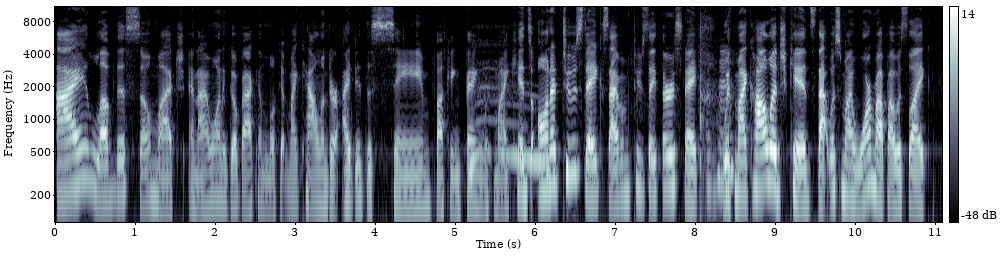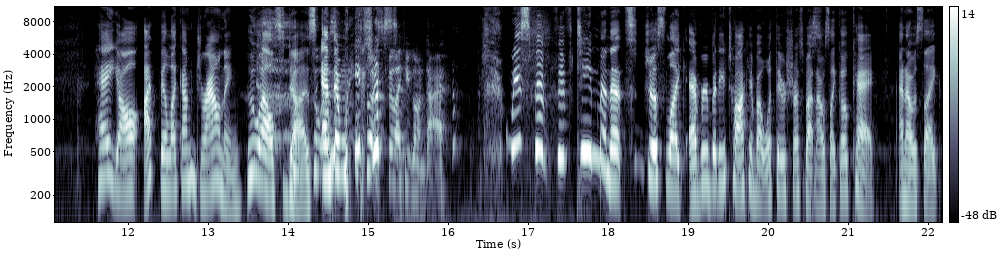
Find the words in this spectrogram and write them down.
I love this so much, and I want to go back and look at my calendar. I did the same fucking thing with my kids on a Tuesday because I have them Tuesday, Thursday Mm-hmm. with my college kids. That was my warm up. I was like, "Hey, y'all, I feel like I'm drowning. Who else does?" Who and else- then we just feel like you're gonna die. We spent 15 minutes just like everybody talking about what they were stressed about and i was like okay. And i was like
